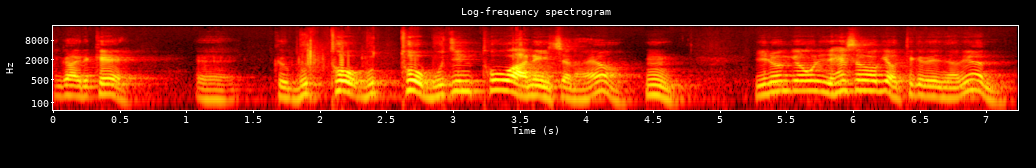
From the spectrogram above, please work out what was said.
그러니까 이렇게 에, 그 무토, 무토, 무진토 안에 있잖아요. 음. 이런 경우는 해석이 어떻게 되냐면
